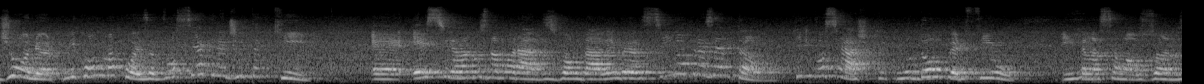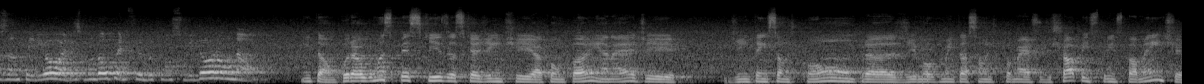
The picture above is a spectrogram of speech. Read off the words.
Júnior, me conta uma coisa, você acredita que é, esse ano os namorados vão dar lembrancinha presentão? O que, que você acha? Que mudou o perfil em relação aos anos anteriores? Mudou o perfil do consumidor ou não? Então, por algumas pesquisas que a gente acompanha, né, de de intenção de compras, de movimentação de comércio de shoppings principalmente.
